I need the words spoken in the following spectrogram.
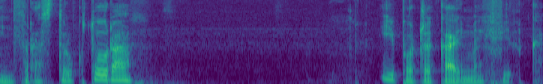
infrastruktura i poczekajmy chwilkę.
